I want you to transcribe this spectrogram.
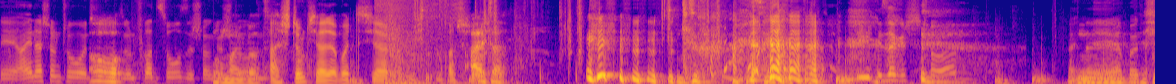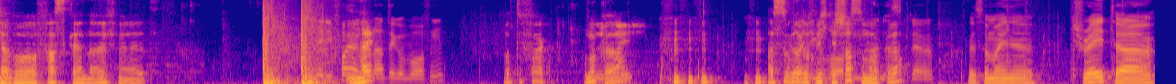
Nee, einer schon tot. Oh. So ein Franzose schon Oh mein gestorben. Gott. Ah, stimmt ja, der wollte sich ja nicht hinten anschließen. Alter. Ist er gestorben? Nee, aber ich habe aber fast kein Life mehr jetzt. Hat er die Feuergranate geworfen? What the fuck? Ich Mucka? Hast du gerade auf mich geworfen, geschossen, Mucka? Das ist so meine Traitor.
